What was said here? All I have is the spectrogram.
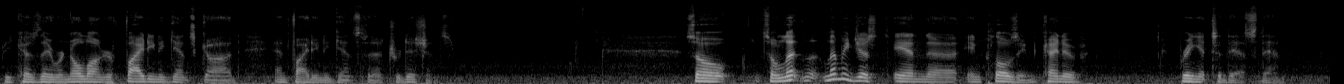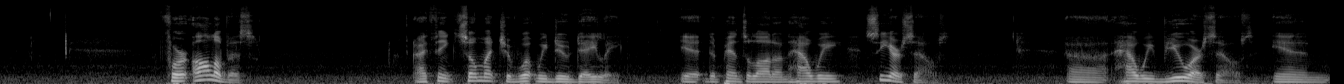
because they were no longer fighting against God and fighting against the traditions. So so let let me just in uh, in closing kind of bring it to this then. For all of us, I think so much of what we do daily, it depends a lot on how we see ourselves, uh, how we view ourselves in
